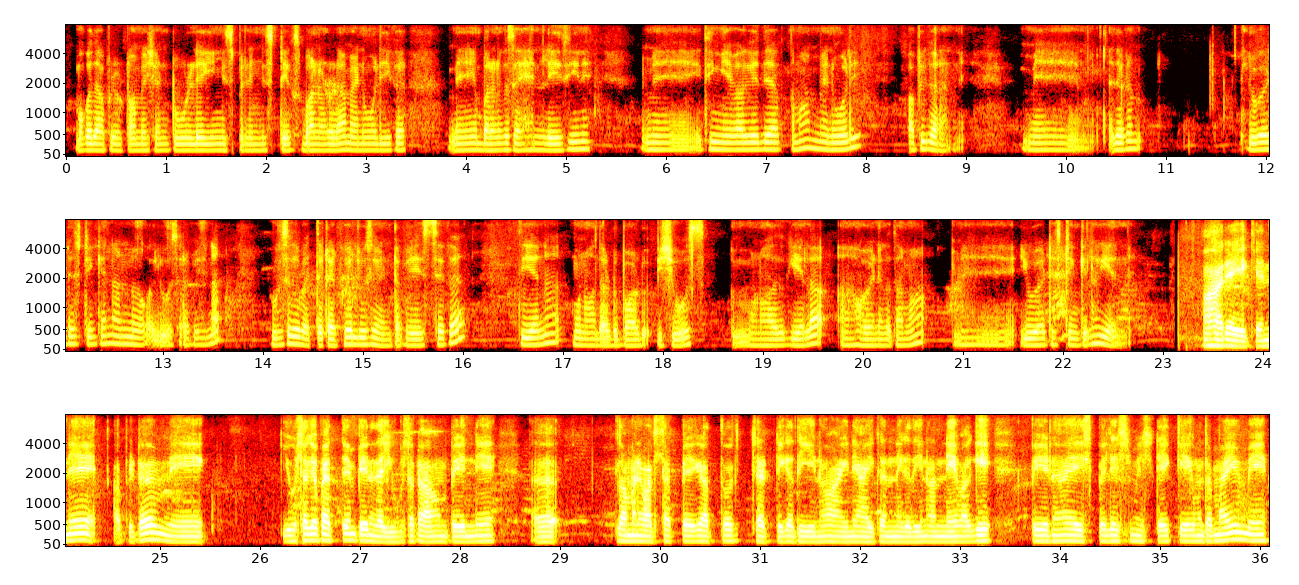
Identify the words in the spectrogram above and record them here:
මොකද අප ටෝමේෂන් ටූල්ලෙගින් ස්පෙලින් මිස්ටෙක්ස් බලනට මැනුවලික මේ බලක සැහැන් ලේසිනේ. මේ ඉතින් ඒ වගේ දෙයක් තමා මැනුවලි අපි කරන්නේ. මේ එදට ටෙස්ටිං අන්න යසර පේන යසක පැත්ත ටැෆල් යුස එන්ට පේස් එක තියෙන මොනවද අඩු පාඩු ඉශෝස් මොනවාද කියලා හොයනක තමා යටස්ටිං කියලා කියන්නේ. ආහරය ඒ කියන්නේ අපිට මේ යසක පැත්තෙන් පෙන යුසට ආම් පෙන්නේ ළමන වටසප්පේ ගත්තොත් චට්ටික තියෙනවා අයින අයිකරන්න එක තියෙනවන්නේ වගේ පේන ස්පෙලෙස් මිස්ටේක් ඒකම තමයි මේ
